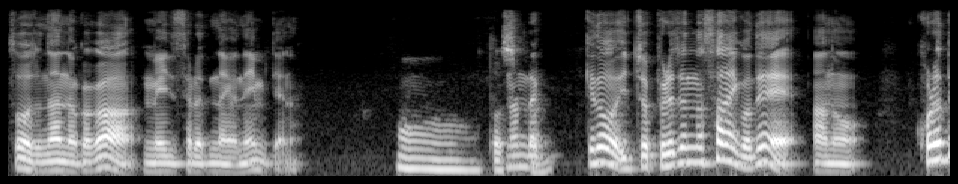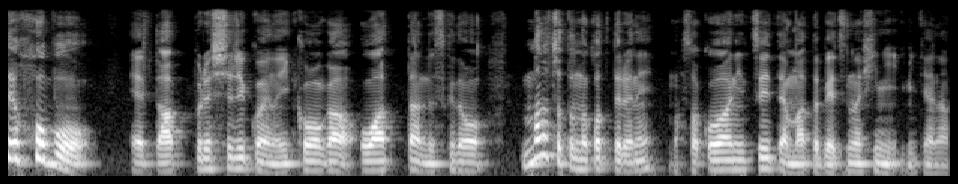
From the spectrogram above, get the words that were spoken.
そうじゃないのかが明示されてないよねみたいな。ああ、確なんだ。けど、一応プレゼンの最後で、あのこれでほぼ、えっと、Apple シリコンへの移行が終わったんですけど、まだちょっと残ってるね。まあ、そこについてはまた別の日にみたいな、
